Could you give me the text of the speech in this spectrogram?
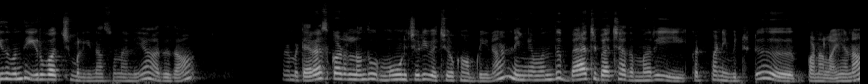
இது வந்து இருவாச்சி மல்லி நான் சொன்னேன் இல்லையா? அதுதான். நம்ம டெரஸ் கார்டனில் வந்து ஒரு மூணு செடி வச்சுருக்கோம் அப்படின்னா நீங்கள் வந்து பேட்ச் பேட்ச் அதை மாதிரி கட் பண்ணி விட்டுட்டு பண்ணலாம். ஏன்னா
